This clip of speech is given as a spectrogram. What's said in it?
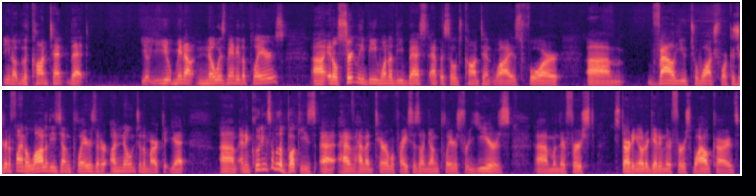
you know, the content that you, you may not know as many of the players, uh, it'll certainly be one of the best episodes content wise for um, value to watch for because you're going to find a lot of these young players that are unknown to the market yet. Um, and including some of the bookies uh, have, have had terrible prices on young players for years um, when they're first starting out or getting their first wild cards.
